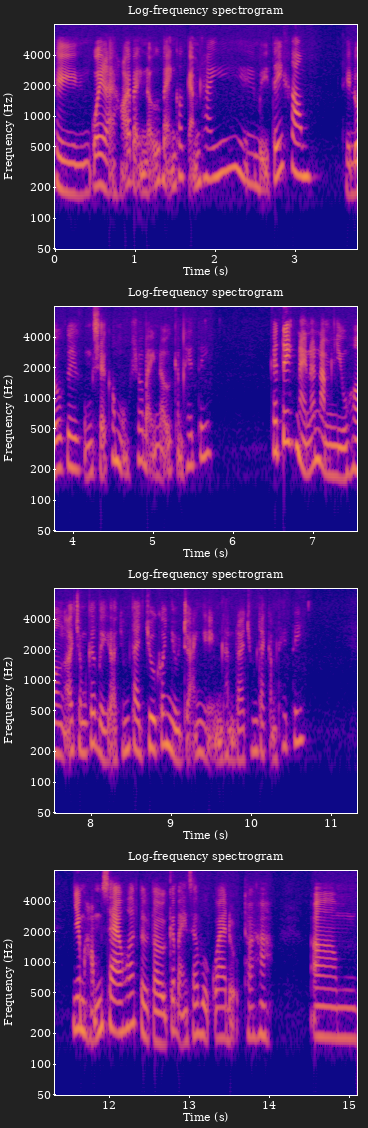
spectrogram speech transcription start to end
thì quay lại hỏi bạn nữ bạn có cảm thấy bị tiếc không? Thì đôi khi cũng sẽ có một số bạn nữ cảm thấy tiếc. Cái tiếc này nó nằm nhiều hơn ở trong cái việc là chúng ta chưa có nhiều trải nghiệm thành ra chúng ta cảm thấy tiếc. Nhưng mà không sao hết từ từ các bạn sẽ vượt qua được thôi ha. Um,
